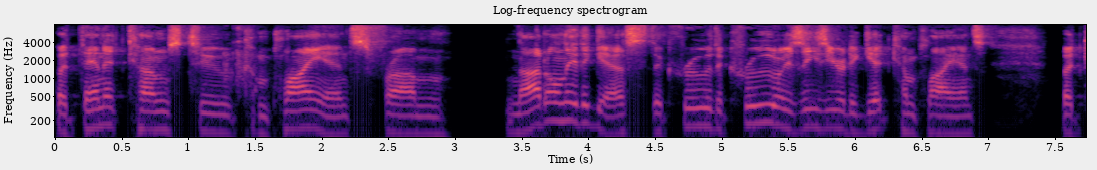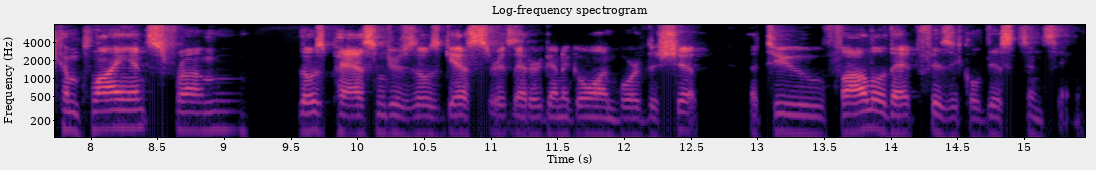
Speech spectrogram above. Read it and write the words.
but then it comes to compliance from not only the guests, the crew. The crew is easier to get compliance, but compliance from those passengers, those guests are, that are going to go on board the ship uh, to follow that physical distancing,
